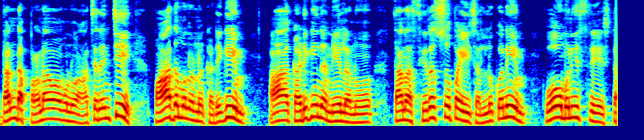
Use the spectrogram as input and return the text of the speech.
దండ ప్రణామములు ఆచరించి పాదములను కడిగి ఆ కడిగిన నీళ్ళను తన శిరస్సుపై చల్లుకొని ఓ ముని శ్రేష్ఠ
